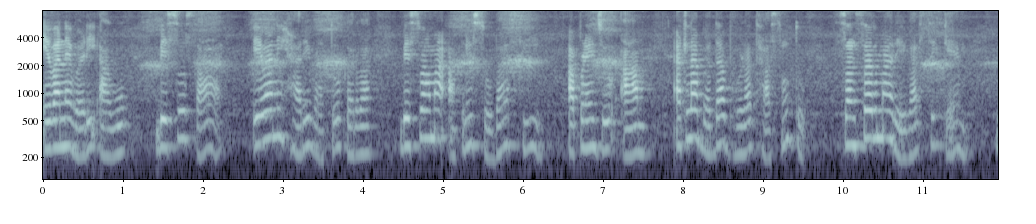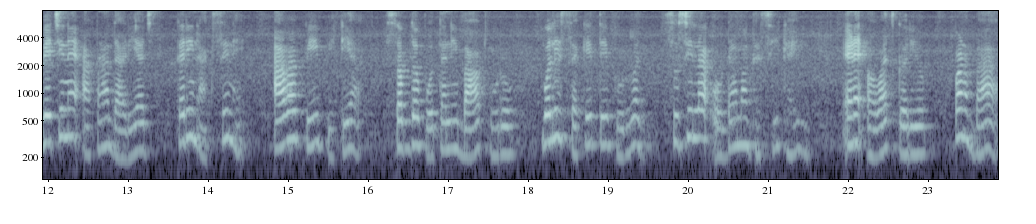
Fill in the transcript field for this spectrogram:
એવાને વળી આવો, બેસો સા એવાની હારે વાતો કરવા, બેસવામાં આપણી શોભા સી. આપણે જો આમ આટલા બધા ભોળા થાશું તો સંસારમાં રહેવાશે કેમ? વેચીને આપણા દાડિયા જ કરી નાખશે ને? આવા પી પીટ્યા શબ્દ પોતાની બા પૂરો બોલી શકે તે પૂર્વજ સુશીલા ઓરડામાં ઘસી ગઈ. એણે અવાજ કર્યો, પણ બા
